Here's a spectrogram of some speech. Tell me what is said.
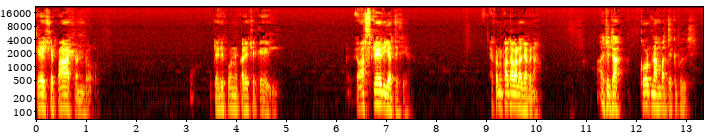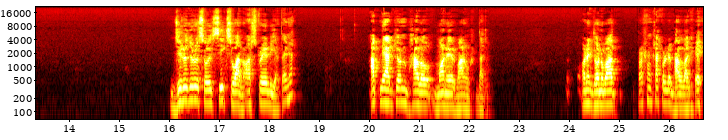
কে সে পাষণ্ড। টেলিফোন করেছে কে অস্ট্রেলিয়া থেকে। এখন কথা বলা যাবে না। আচ্ছা যাক কোড নাম্বার দেখে বলছি। Zero zero six one Australia তাই না? আপনি একজন ভালো মনের মানুষ, দাদু। অনেক ধন্যবাদ, প্রশংসা করলে ভালো লাগে।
